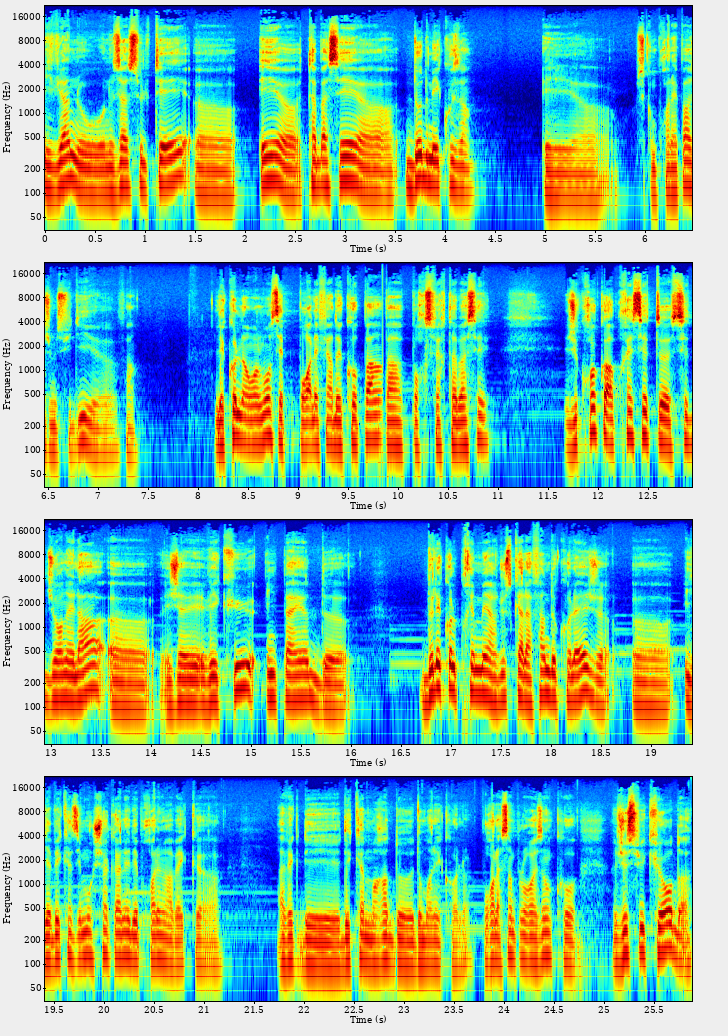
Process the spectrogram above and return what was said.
ils viennent nous, nous insulter et tabasser deux de mes cousins. Et je ne comprenais pas, je me suis dit, enfin, L'école, normalement, c'est pour aller faire des copains, pas pour se faire tabasser. Je crois qu'après cette, cette journée-là, euh, j'avais vécu une période de, de l'école primaire jusqu'à la fin de collège. Euh, il y avait quasiment chaque année des problèmes avec, euh, avec des, des camarades de, de, mon école. Pour la simple raison que je suis kurde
